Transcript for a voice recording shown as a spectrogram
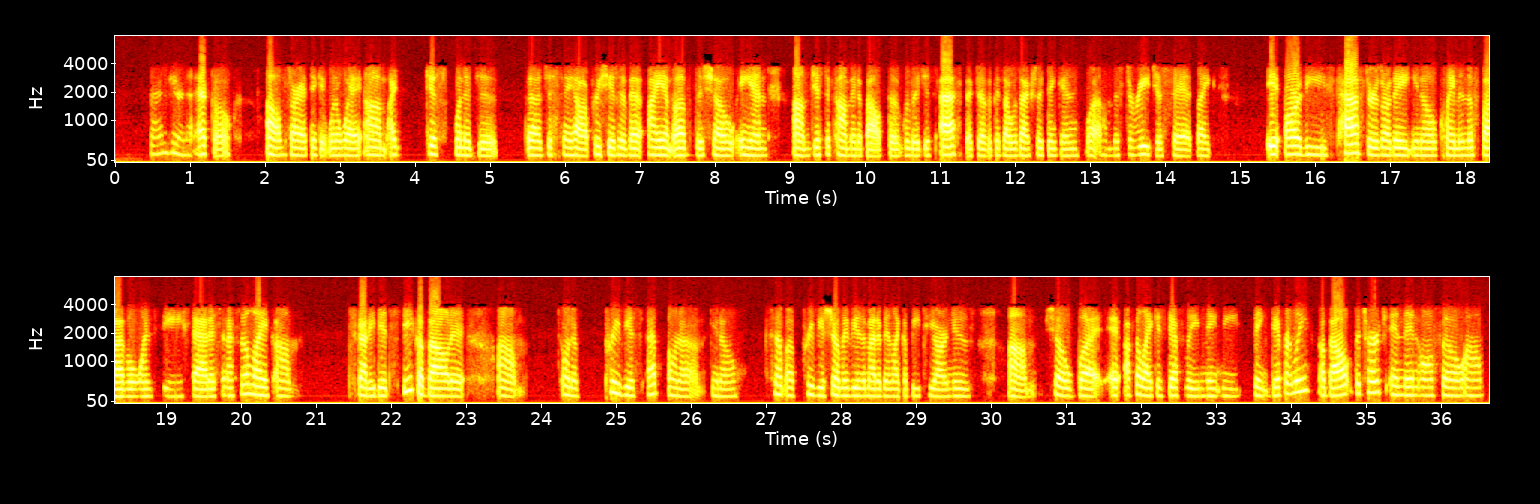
I'm hearing an echo. Oh, I'm sorry, I think it went away. Um, I just wanted to uh, just say how appreciative I am of the show and um, just a comment about the religious aspect of it because I was actually thinking what Mr. Reed just said. Like, it, are these pastors, are they, you know, claiming the 501c status? And I feel like um, Scotty did speak about it um, on a previous ep- on a you know some a previous show. Maybe it might have been like a BTR News um, show, but it, I feel like it's definitely made me think differently about the church, and then also um,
